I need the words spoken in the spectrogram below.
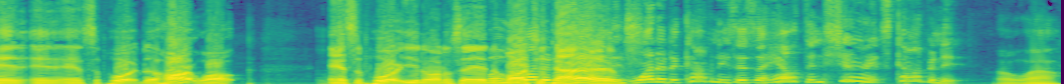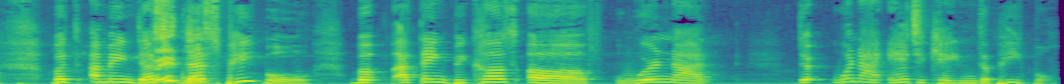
and, and, and support the Heart Walk and support you know what I'm saying the March one of the Dimes. one of the companies is a health insurance company. Oh wow. But I mean, that's Big one. people. But I think because of we're not we're not educating the people.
